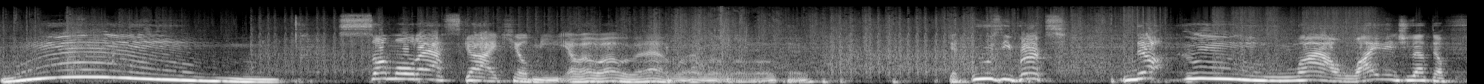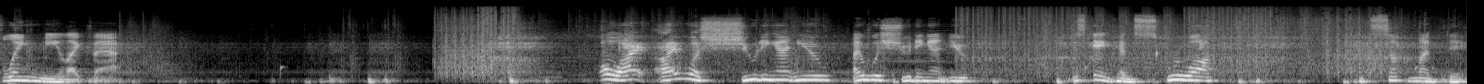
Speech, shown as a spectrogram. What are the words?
Mmm. Some old ass guy killed me. Oh, oh, oh, oh, oh, oh, oh, oh okay. Get Uzi Vert. No. Mmm. Wow. Why did you have to fling me like that? Oh, I I was shooting at you. I was shooting at you. This game can screw off. Can suck my dick.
